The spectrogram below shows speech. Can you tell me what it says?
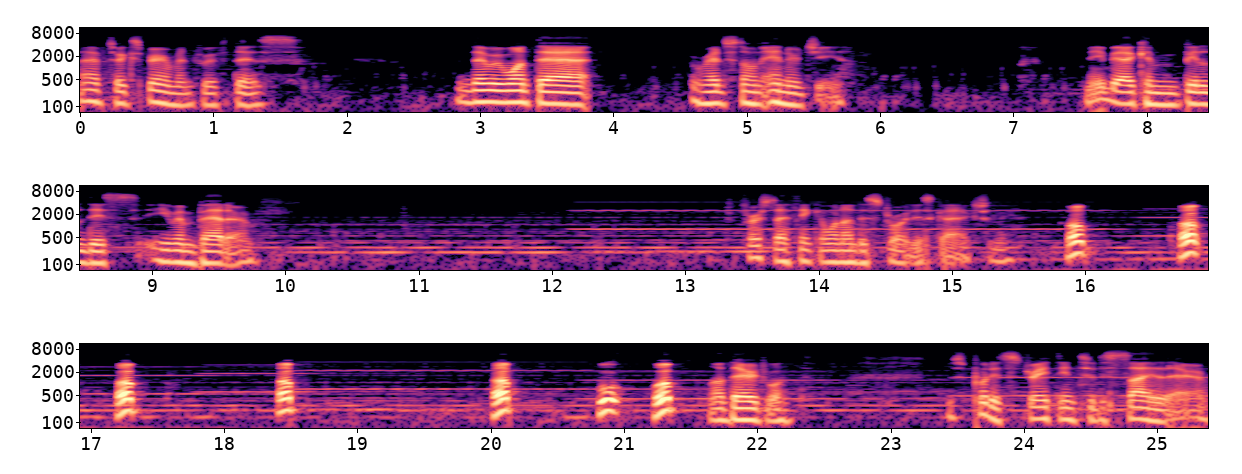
I have to experiment with this. Then we want the redstone energy. Maybe I can build this even better. First I think I want to destroy this guy actually. Oh! Oh! Oh! Up! Up! Whoop! Whoop! Oh, there it went. Just put it straight into the side there.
